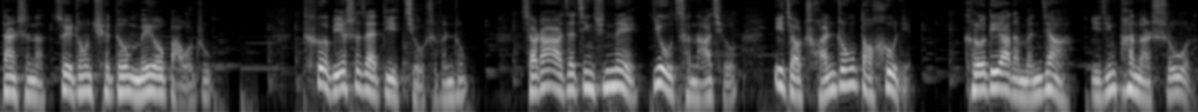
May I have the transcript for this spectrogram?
但是呢，最终却都没有把握住，特别是在第九十分钟。小扎尔在禁区内右侧拿球，一脚传中到后点，克罗地亚的门将已经判断失误了。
